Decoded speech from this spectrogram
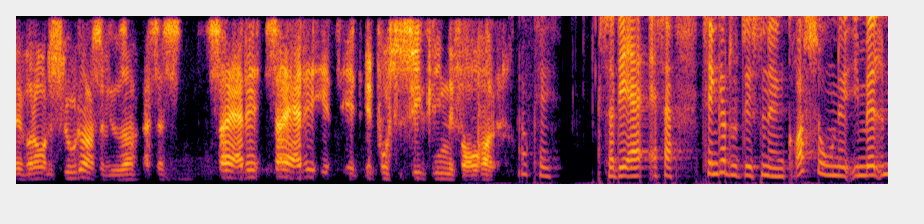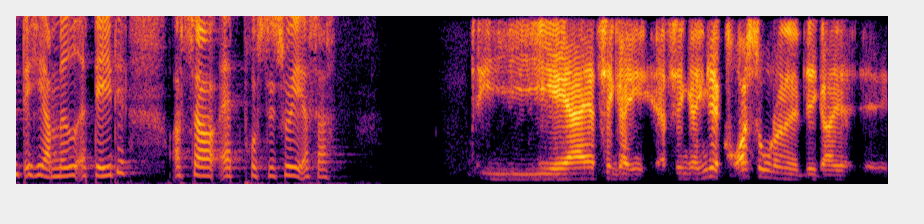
øh, hvornår det slutter osv. Altså, så er det, så er det et, et, et prostitutionslignende forhold. Okay. Så det er, altså, tænker du, det er sådan en gråzone imellem det her med at date, og så at prostituere sig? Ja, jeg tænker, jeg tænker egentlig, at gråzonerne ligger øh,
